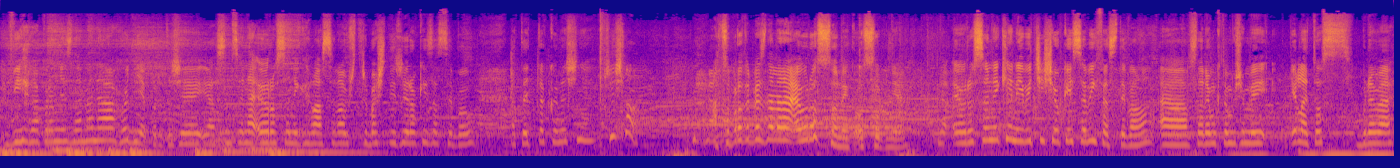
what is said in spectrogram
Výhra pro mě znamená hodně, protože já jsem se na Eurosonic hlásila už třeba čtyři roky za sebou a teď to konečně přišlo. A co pro tebe znamená Eurosonic osobně? No, Eurosonic je největší showcaseový festival a vzhledem k tomu, že my i letos budeme,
